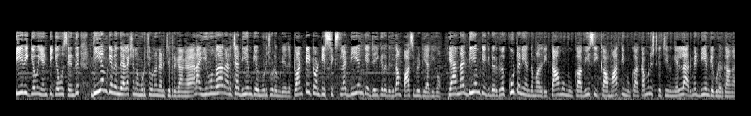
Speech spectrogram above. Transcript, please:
டிவிக்கேவும் என்டிகேவும் சேர்ந்து டிஎம்கே இந்த எலெக்ஷன்ல முடிச்சு விடணும்னு நினைச்சிட்டு இருக்காங்க. ஆனா இவங்களா நினைச்சா டிஎம்கே முடிச்சு விட முடியாது. டுவெண்ட்டி டுவெண்ட்டி சிக்ஸ்ல டிஎம்கே ஜெயிக்கிறதுக்கு தான் பாசிபிலிட்டி அதிகம். ஏன்னா டிஎம்கே கிட்ட இருக்கிற கூட்டணி அந்த மாதிரி. தமுமுக விசிக மதிமுக கம்யூனிஸ்ட் கட்சி இவங்க எல்லாருமே டிஎம்கே கூட இருக்காங்க.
